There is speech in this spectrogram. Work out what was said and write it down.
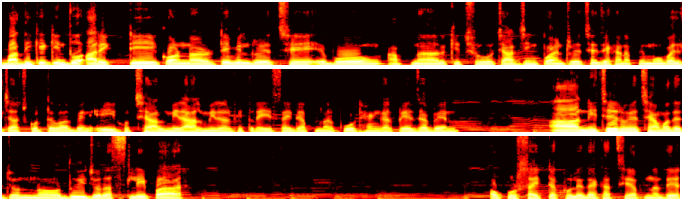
বাদিকে কিন্তু আরেকটি কর্নার টেবিল রয়েছে এবং আপনার কিছু চার্জিং পয়েন্ট রয়েছে যেখানে আপনি মোবাইল চার্জ করতে পারবেন। এই হচ্ছে আলমিরা। আলমিরার ভিতরে এই সাইডে আপনার কোট হ্যাঙ্গার পেয়ে যাবেন। আর নিচে রয়েছে আমাদের জন্য দুই জোড়া স্লিপার। অপর সাইডটা খুলে দেখাচ্ছি আপনাদের।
